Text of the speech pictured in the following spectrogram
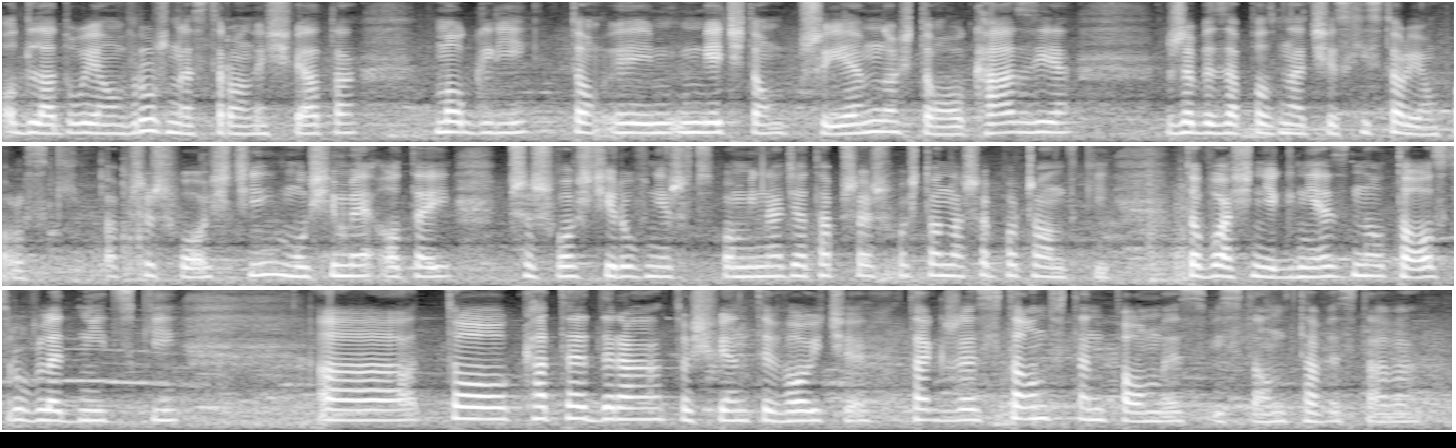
odladują w różne strony świata, mogli tą, y, mieć tą przyjemność, tą okazję, żeby zapoznać się z historią Polski. A przyszłości musimy o tej przeszłości również wspominać, a ta przeszłość to nasze początki. To właśnie Gniezno, to Ostrów Lednicki, to katedra, to święty Wojciech. Także stąd ten pomysł i stąd ta wystawa.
